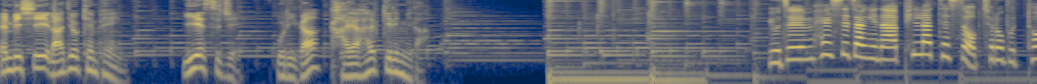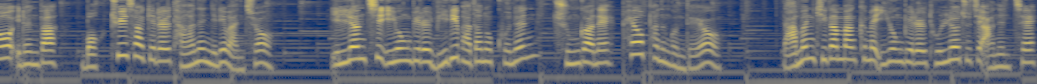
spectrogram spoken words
MBC 라디오 캠페인 ESG 우리가 가야 할 길입니다. 요즘 헬스장이나 필라테스 업체로부터 이른바 먹튀 사기를 당하는 일이 많죠. 1년치 이용비를 미리 받아놓고는 중간에 폐업하는 건데요. 남은 기간만큼의 이용비를 돌려주지 않은 채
